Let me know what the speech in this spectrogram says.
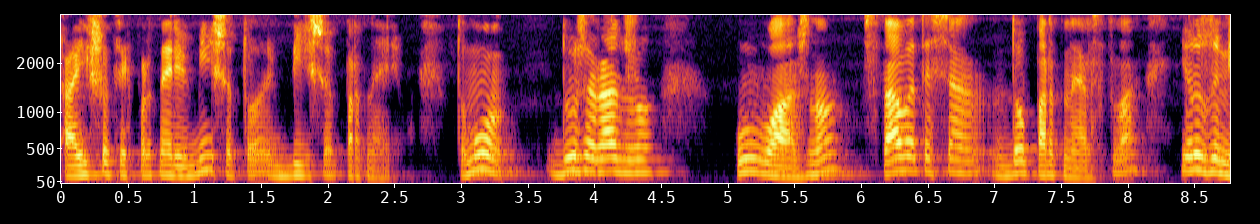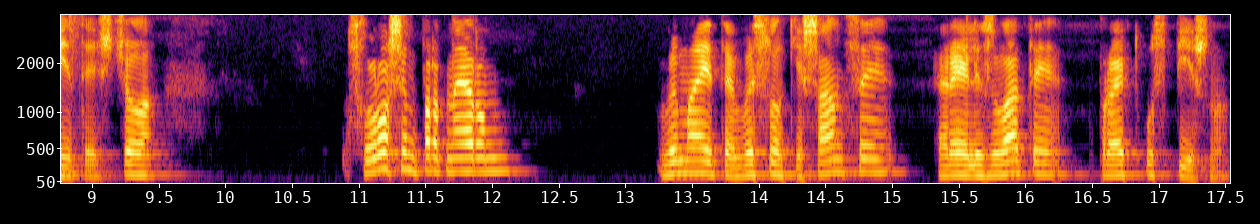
А якщо цих партнерів більше, то більше партнерів. Тому дуже раджу уважно ставитися до партнерства і розуміти, що з хорошим партнером ви маєте високі шанси реалізувати проект успішно.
